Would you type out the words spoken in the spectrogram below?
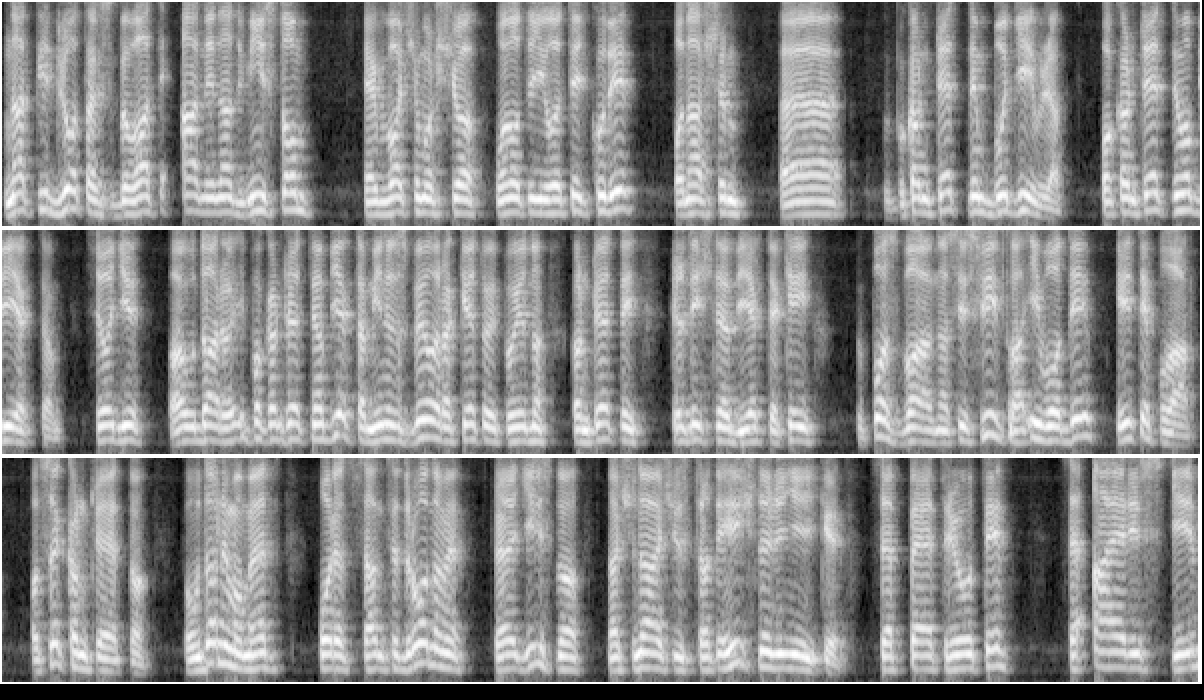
на підльотах збивати, а не над містом. Як бачимо, що воно тоді летить куди? По нашим е, конкретним будівлям, по конкретним об'єктам. Сьогодні е, удари і по конкретним об'єктам і не збили ракету, відповідно, конкретний критичний об'єкт, який позбавив нас і світла, і води, і тепла. Оце конкретно. В даний момент поряд з антидронами треба дійсно, починаючи з стратегічної лінійки, це Петріоти, це Айріс-Ті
